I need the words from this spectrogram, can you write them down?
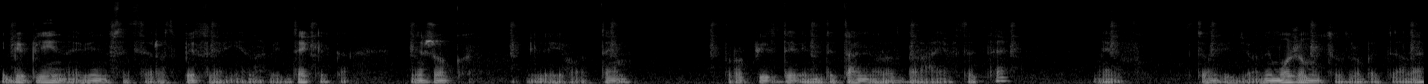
і біблійної. Він все це розписує. Є навіть декілька книжок для його тем про піст, де він детально розбирає все це. Ми в цьому відео не можемо це зробити, але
